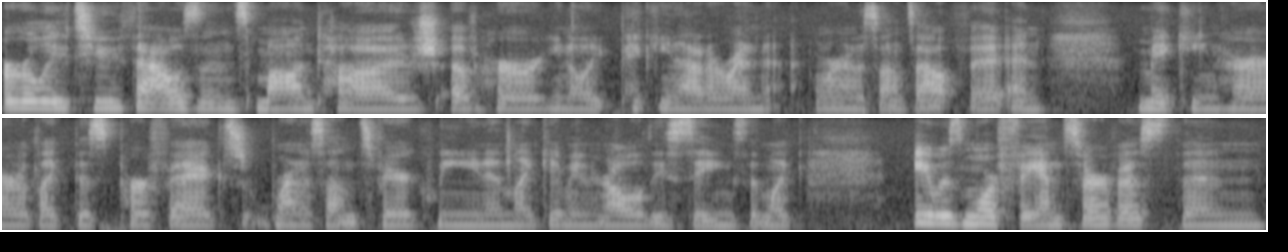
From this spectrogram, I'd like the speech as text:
early 2000s montage of her, you know, like picking out a rena Renaissance outfit and making her like this perfect Renaissance fair queen and like giving her all of these things. And like it was more fan service than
